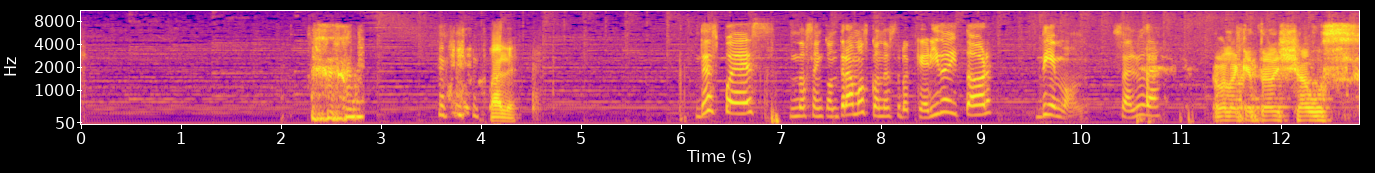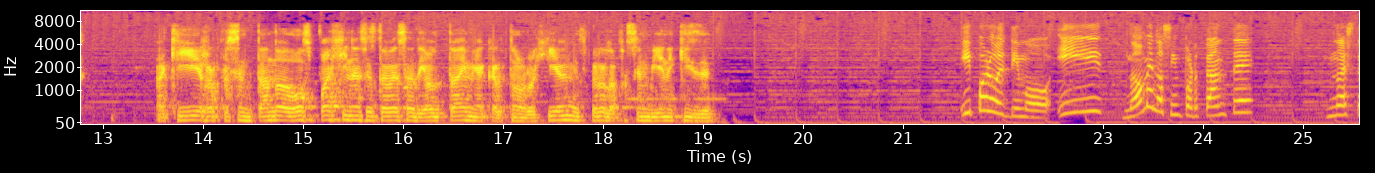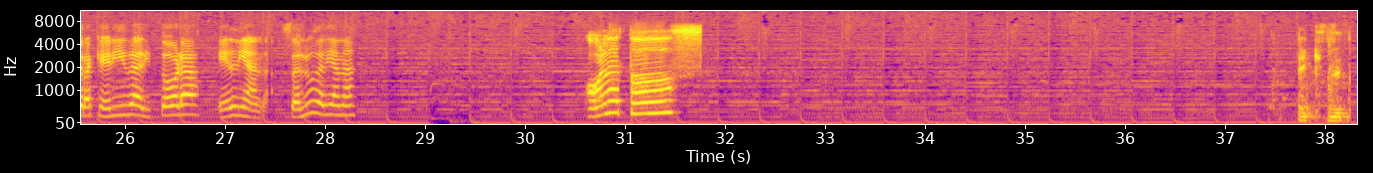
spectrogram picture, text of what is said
vale. Después nos encontramos con nuestro querido editor Demon. Saluda. Hola, ¿qué tal, chavos? Aquí representando a dos páginas, esta vez a The Old Time y a Cartonología. Espero la pasen bien XD. Y por último, y no menos importante, nuestra querida editora Eliana. Saluda, Eliana. Hola a todos. XD.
